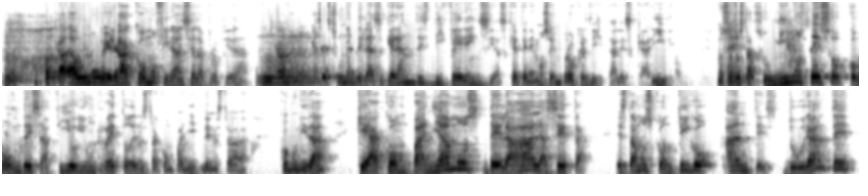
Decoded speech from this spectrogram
Cada uno verá cómo financia la propiedad. No, no, no, Esa es una de las grandes diferencias que tenemos en Brokers Digitales Caribe. Nosotros asumimos eso como un desafío y un reto de nuestra compañía, de nuestra comunidad, que acompañamos de la A a la Z Estamos contigo antes, durante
